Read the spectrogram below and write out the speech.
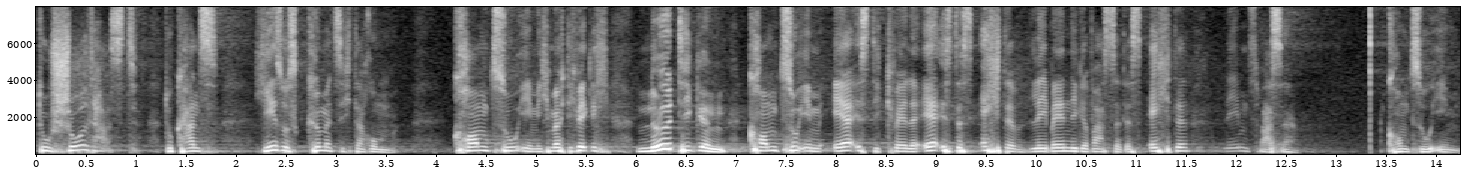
du Schuld hast, du kannst Jesus kümmert sich darum. Komm zu ihm. Ich möchte dich wirklich nötigen. Komm zu ihm. Er ist die Quelle. Er ist das echte lebendige Wasser, das echte Lebenswasser. Komm zu ihm.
